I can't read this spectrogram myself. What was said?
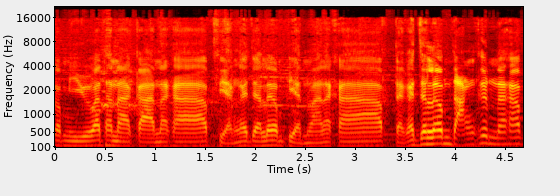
ก็มีวิวัฒนาการนะครับ เสียงก็จะเริ่มเปลี่ยนมานะครับ แต่ก็จะเริ่มดังขึ้นนะครับ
